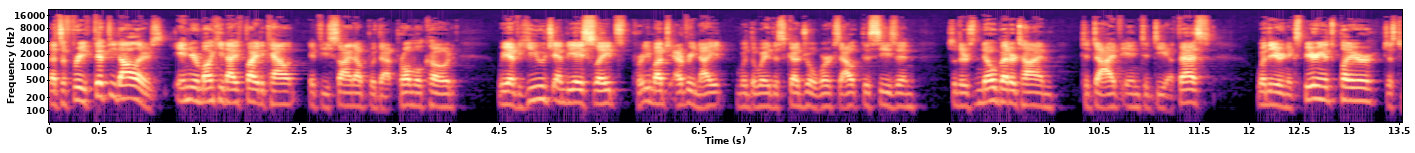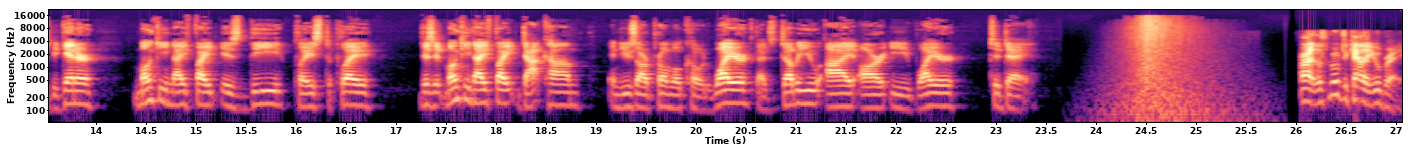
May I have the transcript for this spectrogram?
That's a free $50 in your Monkey Knife Fight account if you sign up with that promo code. We have huge NBA slates pretty much every night with the way the schedule works out this season, so there's no better time to dive into DFS. Whether you're an experienced player, just a beginner, Monkey Knife Fight is the place to play. Visit monkeyknifefight.com and use our promo code WIRE, that's W I R E WIRE, today. All right, let's move to Kelly Oubre,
